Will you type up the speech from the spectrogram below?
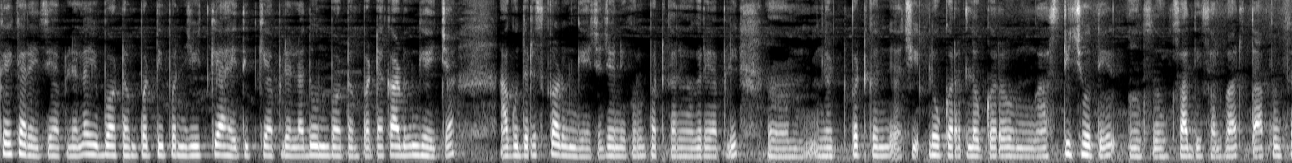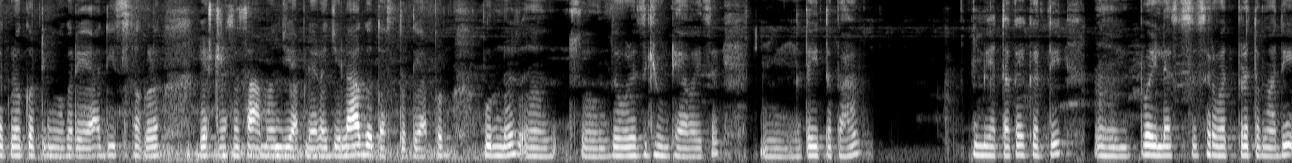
काय करायचे आपल्याला? ही बॉटम पट्टी पण जी इतकी आहे तितकी आपल्याला दोन बॉटम पट्ट्या काढून घ्यायच्या. अगोदरच काढून घ्यायच्या जेणेकरून पटकन वगैरे आपली पटकन अशी लवकरात लवकर स्टिच होते साधी सलवार. तर आपण सगळं कटिंग वगैरे आधीच सगळं एक्स्ट्राचं सामान जे आपल्याला जे लागत असतं ते आपण पूर्ण जवळच घेऊन ठेवायचं. तर इथं पहा. मी आता काय करते पहिल्याच सर्वात प्रथम आधी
